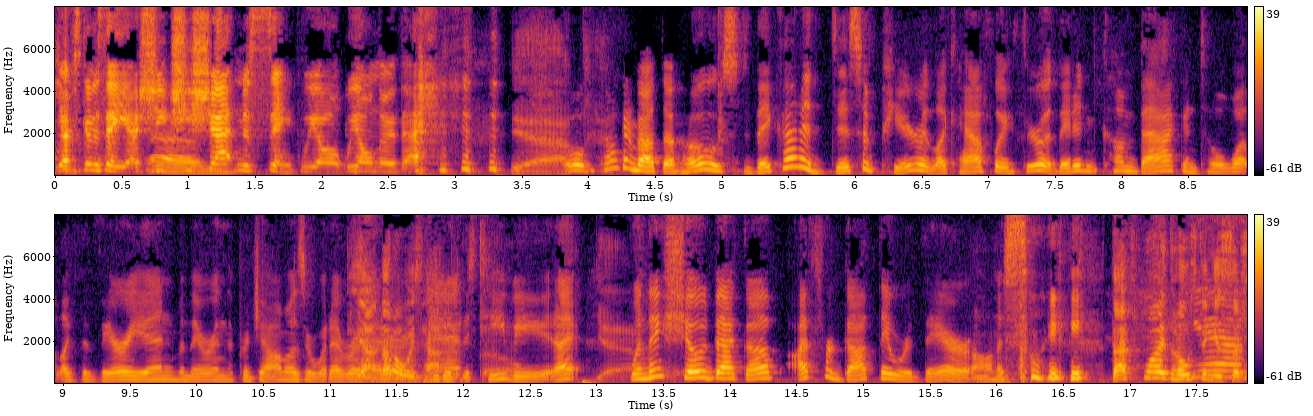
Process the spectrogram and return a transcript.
Yeah, I was gonna say yeah, she she Um, shat in a sink. We all we all know that. yeah, Well, talking about the host, they kind of disappeared like halfway through it. They didn't come back until what, like the very end when they were in the pajamas or whatever. Yeah, and that always reviewed happens, the TV. And I, yeah. when they showed back up, I forgot they were there. Mm-hmm. Honestly, That's why the hosting is such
